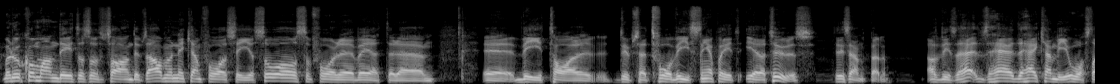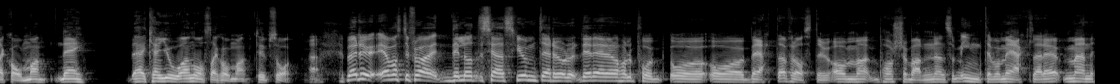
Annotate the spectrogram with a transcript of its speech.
Men då kom han dit och så sa han typ så ja men ni kan få si och så och så får det, vad heter det, eh, vi tar typ så här, två visningar på ert, ert hus till exempel. Att vi, så här, så här, det här kan vi åstadkomma. Nej, det här kan Johan åstadkomma, typ så. Men du, jag måste fråga, det låter så här skumt det, det är det jag håller på och, och berätta för oss nu om Porschemannen som inte var mäklare, men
